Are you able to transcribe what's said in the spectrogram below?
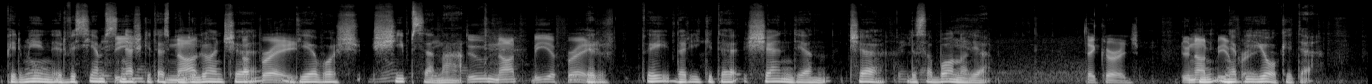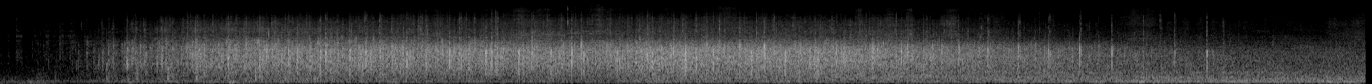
pirmin ir visiems neškite spinduliuojančią Dievo šypseną. Ir tai darykite šiandien čia, Lisabonoje. Nebijokite.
